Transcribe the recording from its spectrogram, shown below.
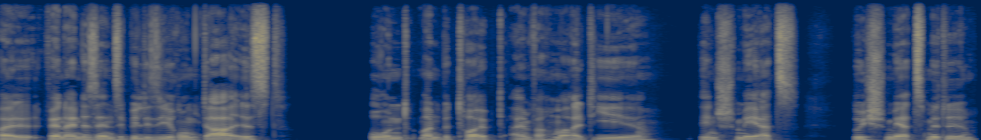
weil wenn eine Sensibilisierung da ist und man betäubt einfach mal die, den Schmerz, durch Schmerzmittel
